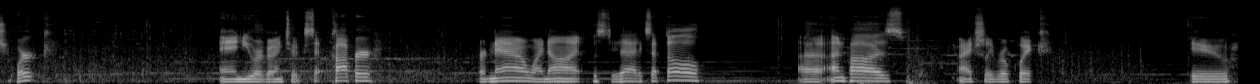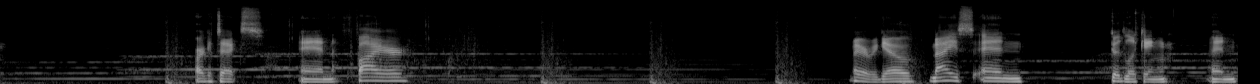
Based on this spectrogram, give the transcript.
should work. And you are going to accept copper. For now, why not? Let's do that. Accept all. Uh, unpause. Actually, real quick. Do architects and fire. There we go. Nice and good looking. And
